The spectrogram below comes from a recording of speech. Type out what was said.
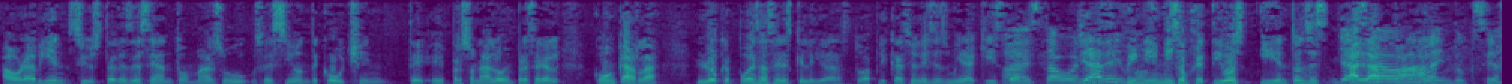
Ahora bien, si ustedes desean tomar su sesión de coaching te- eh, personal o empresarial con Carla, lo que puedes hacer es que le llevas tu aplicación y le dices, mira, aquí están, Ah, está ya definí mis objetivos y entonces Ya a la par la inducción,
